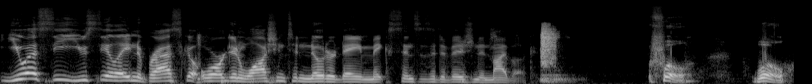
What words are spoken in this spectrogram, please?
USC, UCLA, Nebraska, Oregon, Washington, Notre Dame makes sense as a division in my book. Whoa, whoa!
